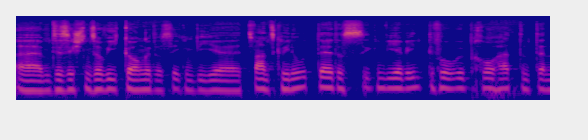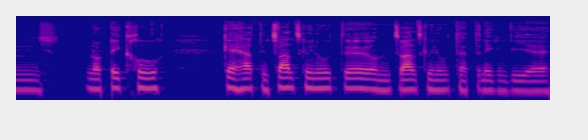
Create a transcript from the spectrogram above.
Ähm, das ist dann so weit gegangen, dass irgendwie 20 äh, Minuten das irgendwie ein Wind davon bekommen hat und dann einen Artikel gegeben hat in 20 Minuten und in 20 Minuten hat dann irgendwie äh,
